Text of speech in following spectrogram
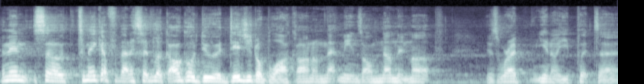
and then so to make up for that, I said, look, I'll go do a digital block on him. That means I'll numb him up. Is where I, you know, you put uh,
